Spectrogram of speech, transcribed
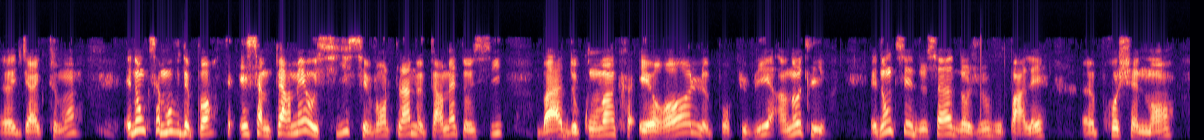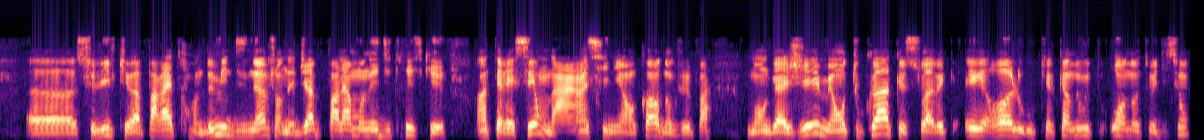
euh, directement. Et donc ça m'ouvre des portes et ça me permet aussi, ces ventes-là me permettent aussi bah, de convaincre Erol pour publier un autre livre. Et donc c'est de ça dont je veux vous parler euh, prochainement. Euh, ce livre qui va paraître en 2019. J'en ai déjà parlé à mon éditrice qui est intéressée. On n'a rien signé encore, donc je ne vais pas m'engager. Mais en tout cas, que ce soit avec Erol ou quelqu'un d'autre ou en auto-édition,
